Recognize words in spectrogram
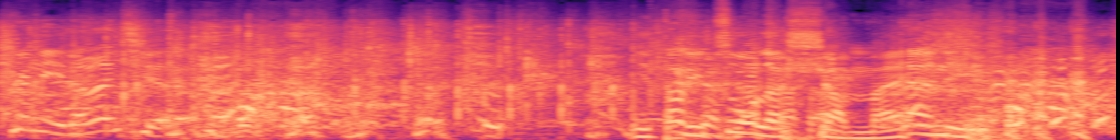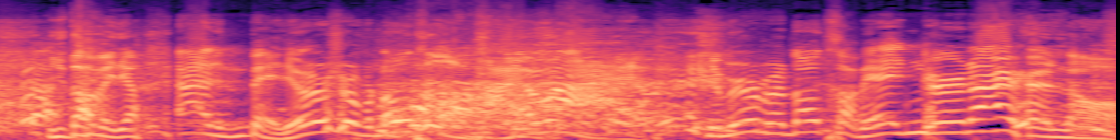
是你的问题。你到底做了什么呀你？你到北京，哎，你们北京人是不是都特排外？你们是不是都特别 international？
